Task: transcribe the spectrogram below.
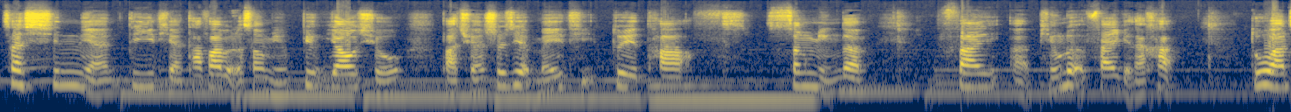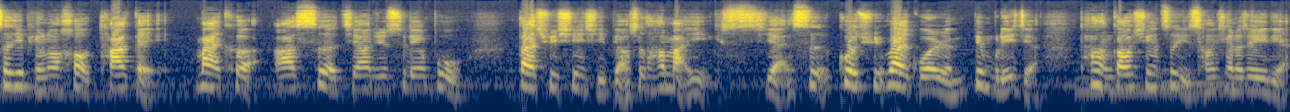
在新年第一天，他发表了声明，并要求把全世界媒体对他声明的翻呃评论翻译给他看。读完这些评论后，他给麦克阿瑟将军司令部。”带去信息，表示他很满意，显示过去外国人并不理解他，很高兴自己澄清了这一点。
